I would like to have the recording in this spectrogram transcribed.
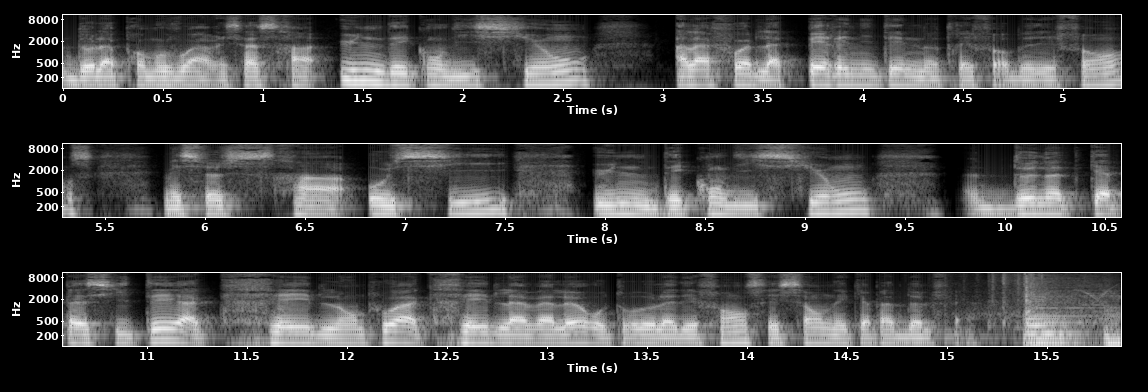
de la promouvoir. Et ça sera une des conditions à la fois de la pérennité de notre effort de défense, mais ce sera aussi une des conditions de notre capacité à créer de l'emploi, à créer de la valeur autour de la défense, et ça, on est capable de le faire.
